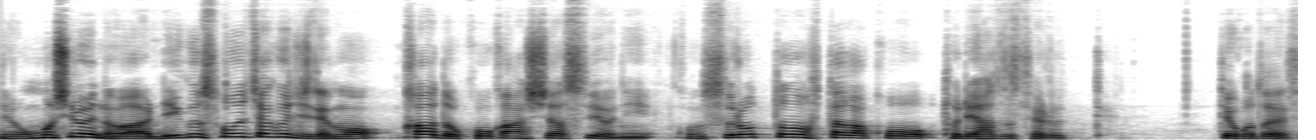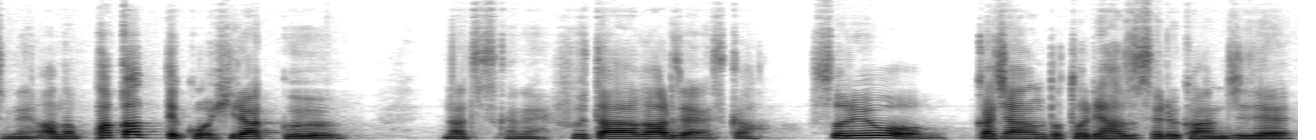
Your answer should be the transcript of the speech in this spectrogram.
で面白いのはリグ装着時でもカードを交換しやすいようにこのスロットの蓋がこう取り外せるってっていうことですね。あのパカってこう開く何ですかね蓋があるじゃないですかそれをガチャンと取り外せる感じで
